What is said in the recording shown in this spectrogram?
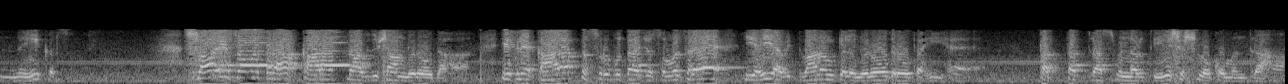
नहीं कर सकते। स्वयं कारात्मा विदुषाम निरोध। इसलिए कारात्म स्वरूपता जो रहे हैं, यही अविद्वानों के लिए निरोध रूप ही है। तत्त्र श्लोको मंत्र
